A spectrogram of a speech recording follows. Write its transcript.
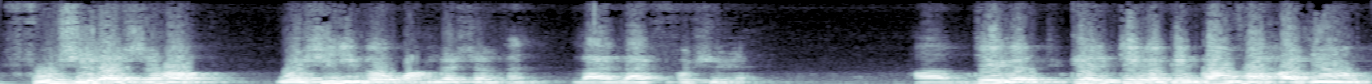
服侍的时候，我是一个王的身份来来服侍人。啊，这个跟这个跟刚才好像，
